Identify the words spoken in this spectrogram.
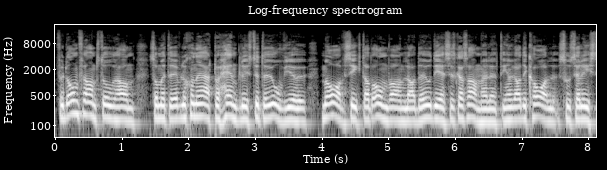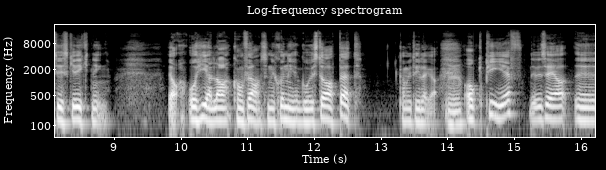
För dem framstod han som ett revolutionärt och hämndlystigt rovdjur med avsikt att omvandla det rhodesiska samhället i en radikal socialistisk riktning. Ja, och hela konferensen i Genève går i stöpet. Kan vi tillägga. Och PF, det vill säga eh,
